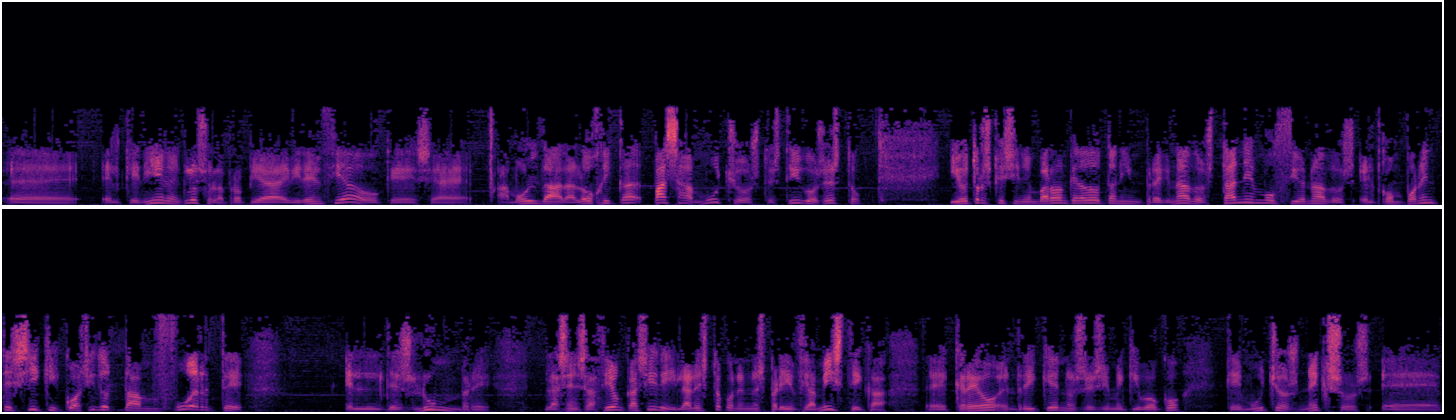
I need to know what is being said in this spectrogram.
eh, el que niega incluso la propia evidencia o que se amolda a la lógica, pasa a muchos testigos esto, y otros que sin embargo han quedado tan impregnados, tan emocionados, el componente psíquico ha sido tan fuerte, el deslumbre, la sensación casi de hilar esto con una experiencia mística. Eh, creo, Enrique, no sé si me equivoco, que hay muchos nexos eh,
